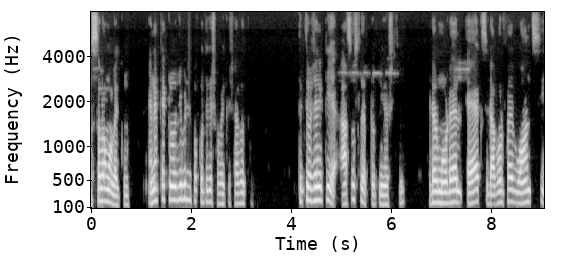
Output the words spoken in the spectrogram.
আসসালামু আলাইকুম। এনএফ টেকনোলজি বিডির পক্ষ থেকে সবাইকে স্বাগত। দেখতে পাচ্ছেন একটি আসুস ল্যাপটপ নিয়ে আসছি। এটার model X double five one C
